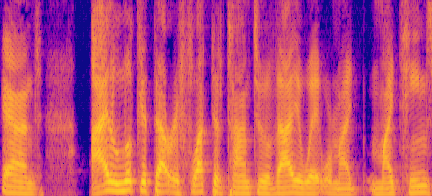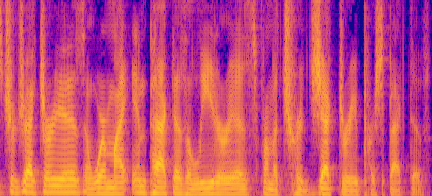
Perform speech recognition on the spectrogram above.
And I look at that reflective time to evaluate where my, my team's trajectory is and where my impact as a leader is from a trajectory perspective.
